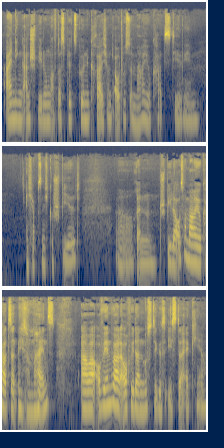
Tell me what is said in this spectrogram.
einigen Anspielungen auf das Pilzkönigreich und Autos im Mario Kart-Stil geben. Ich habe es nicht gespielt. Äh, Rennspiele außer Mario Kart sind nicht so meins. Aber auf jeden Fall auch wieder ein lustiges Easter Egg hier.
